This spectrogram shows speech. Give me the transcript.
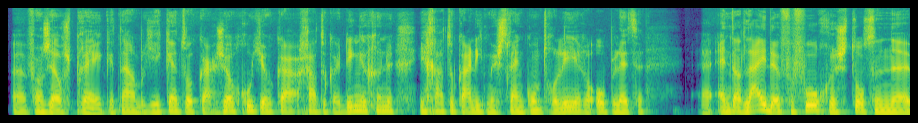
eh, vanzelfsprekend. Namelijk, je kent elkaar zo goed, je elkaar, gaat elkaar dingen gunnen, je gaat elkaar niet meer streng controleren, opletten. Eh, en dat leidde vervolgens tot een eh,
